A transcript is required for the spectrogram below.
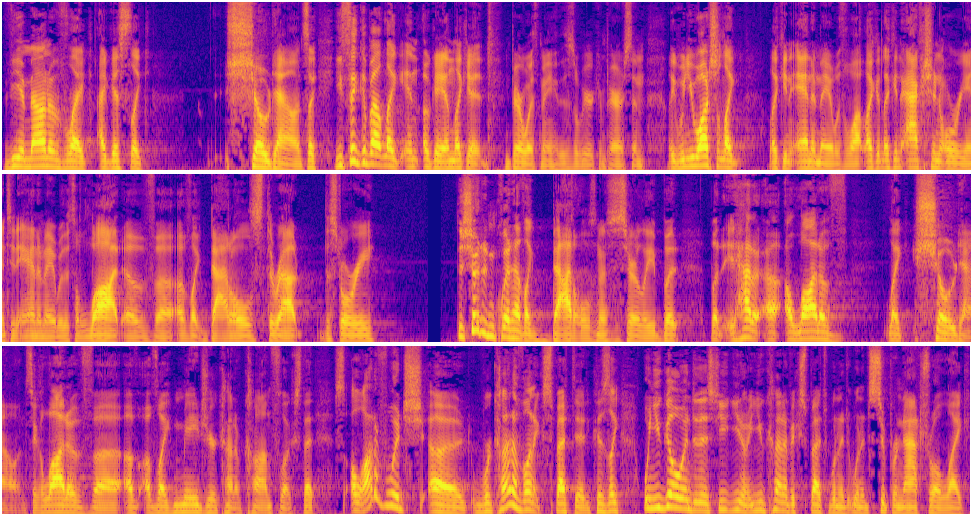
the amount of like I guess like showdowns. Like you think about like in okay, and like a bear with me. This is a weird comparison. Like when you watch like like an anime with a lot like like an action oriented anime where there's a lot of uh, of like battles throughout the story. The show didn't quite have like battles necessarily, but but it had a, a lot of like showdowns, like a lot of, uh, of of like major kind of conflicts that a lot of which uh, were kind of unexpected because like when you go into this, you you know you kind of expect when it when it's supernatural like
